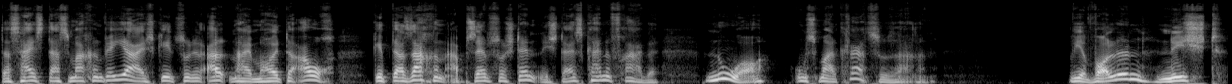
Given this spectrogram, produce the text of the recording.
Das heißt, das machen wir ja. Ich gehe zu den Altenheimen heute auch, gebe da Sachen ab, selbstverständlich, da ist keine Frage. Nur um es mal klar zu sagen. Wir wollen nicht,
